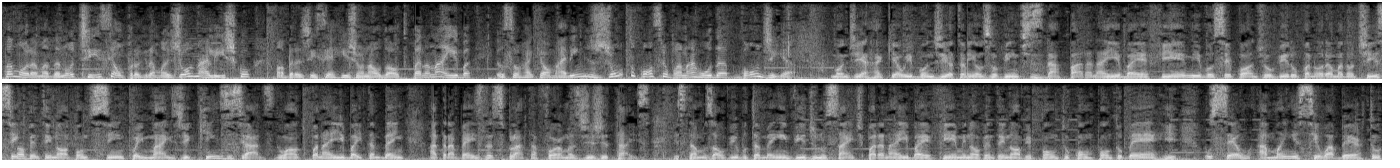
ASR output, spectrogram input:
Panorama da Notícia é um programa jornalístico, uma abrangência regional do Alto Paranaíba. Eu sou Raquel Marim, junto com Silvana Ruda. Bom dia. Bom dia, Raquel, e bom dia também aos ouvintes da Paranaíba FM. Você pode ouvir o Panorama Notícia em 99.5 em mais de 15 cidades do Alto Paranaíba e também através das plataformas digitais. Estamos ao vivo também em vídeo no site paranaíbafm99.com.br. O céu amanheceu aberto.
